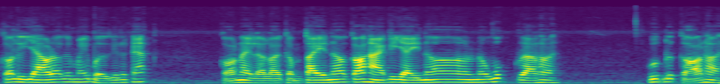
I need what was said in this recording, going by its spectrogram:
Có lưỡi dao đó cái máy bự kia nó khác. Cỏ này là loại cầm tay nó có hai cái dây nó nó quất ra thôi. Quất đứt cỏ thôi.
